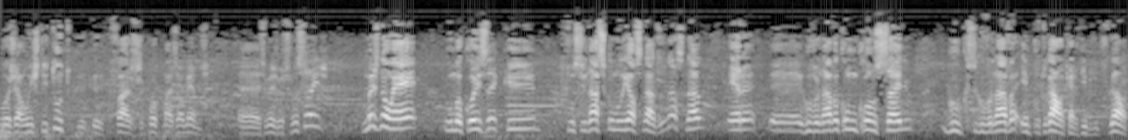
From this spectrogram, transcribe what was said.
Hoje há um instituto que, que faz pouco mais ou menos uh, as mesmas funções, mas não é uma coisa que funcionasse como o Leal Senado. O Leal Senado era, eh, governava como um conselho que se governava em Portugal, que era tipo de Portugal.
